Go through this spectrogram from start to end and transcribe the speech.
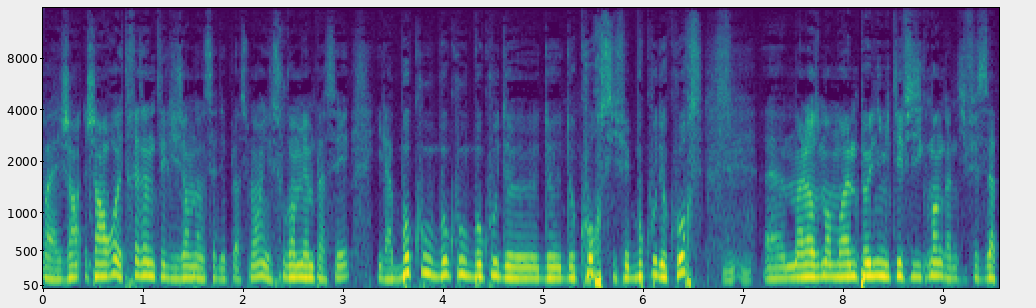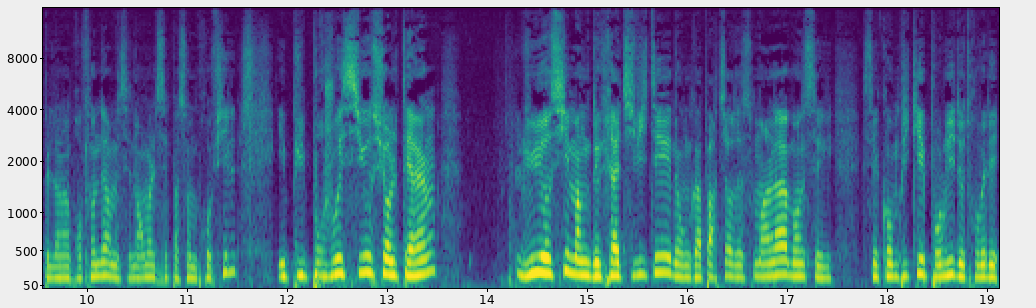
Ouais, Jean, Jean est très intelligent dans ses déplacements. Il est souvent bien placé. Il a beaucoup, beaucoup, beaucoup de, de, de courses. Il fait beaucoup de courses. Euh, malheureusement, moi, un peu limité physiquement quand il fait ses appels dans la profondeur, mais c'est normal, c'est pas son profil. Et puis, pour jouer si haut sur le terrain, lui aussi manque de créativité. Donc, à partir de ce moment-là, bon, c'est c'est compliqué pour lui de trouver les,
